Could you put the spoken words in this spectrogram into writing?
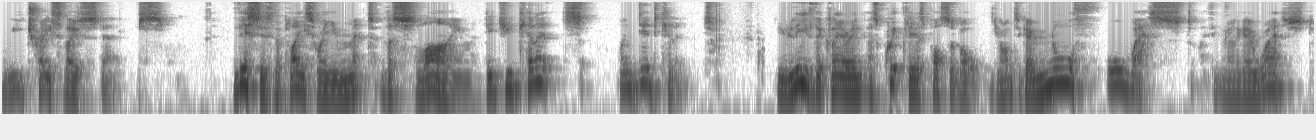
Retrace those steps. This is the place where you met the slime. Did you kill it? I did kill it. You leave the clearing as quickly as possible. Do you want to go north or west? I think we're going to go west.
